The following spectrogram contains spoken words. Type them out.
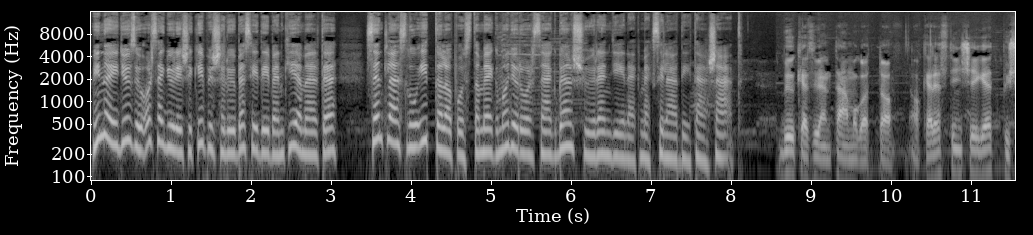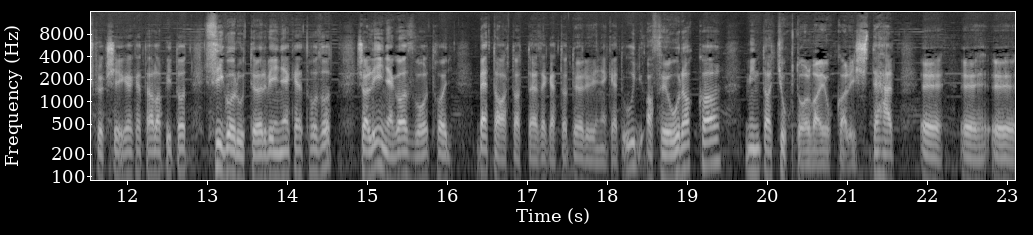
Mindai győző országgyűlési képviselő beszédében kiemelte, Szent László itt alapozta meg Magyarország belső rendjének megszilárdítását bőkezően támogatta a kereszténységet, püspökségeket alapított, szigorú törvényeket hozott, és a lényeg az volt, hogy betartatta ezeket a törvényeket úgy a főurakkal, mint a tyuktolvajokkal is. Tehát ö, ö, ö,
